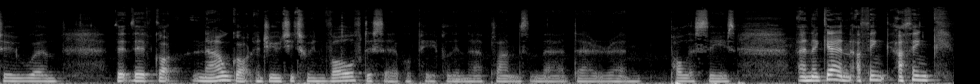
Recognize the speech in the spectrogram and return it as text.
to. Um, that they've got now got a duty to involve disabled people in their plans and their their um, policies. And again, I think I think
